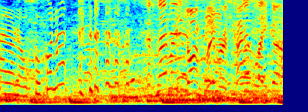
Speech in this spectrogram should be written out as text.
I don't know, coconut. It's not a very strong flavor. It's kind of like a.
